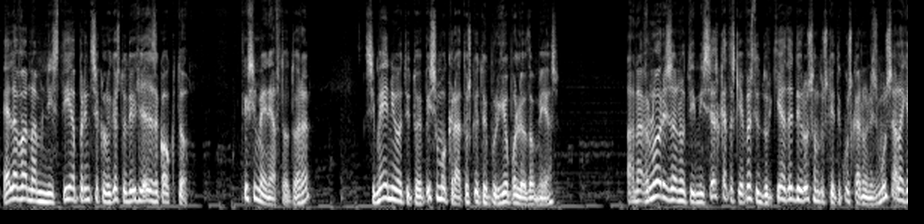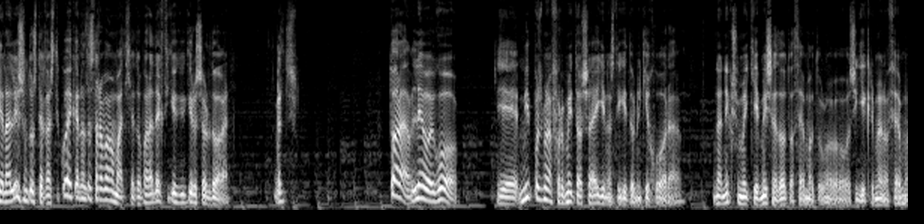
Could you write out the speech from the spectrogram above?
έλαβαν αμνηστία πριν τις εκλογές του 2018. Τι σημαίνει αυτό τώρα, Σημαίνει ότι το επίσημο κράτος και το Υπουργείο Πολεοδομίας αναγνώριζαν ότι οι μισές κατασκευές στην Τουρκία δεν τηρούσαν τους σχετικούς κανονισμούς, αλλά για να λύσουν το στεγαστικό έκαναν τα στραβά μάτια. Το παραδέχτηκε και ο κύριος Ερντογάν. Έτσι. Τώρα, λέω εγώ, ε, μήπως με αφορμή τα όσα έγιναν στη γειτονική χώρα, να ανοίξουμε και εμείς εδώ το θέμα, το συγκεκριμένο θέμα.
